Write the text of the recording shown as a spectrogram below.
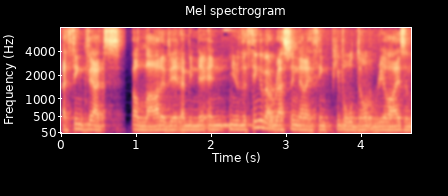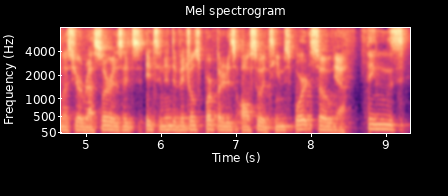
I think that's a lot of it. I mean, and you know, the thing about wrestling that I think people don't realize unless you're a wrestler is it's it's an individual sport, but it is also a team sport. So things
